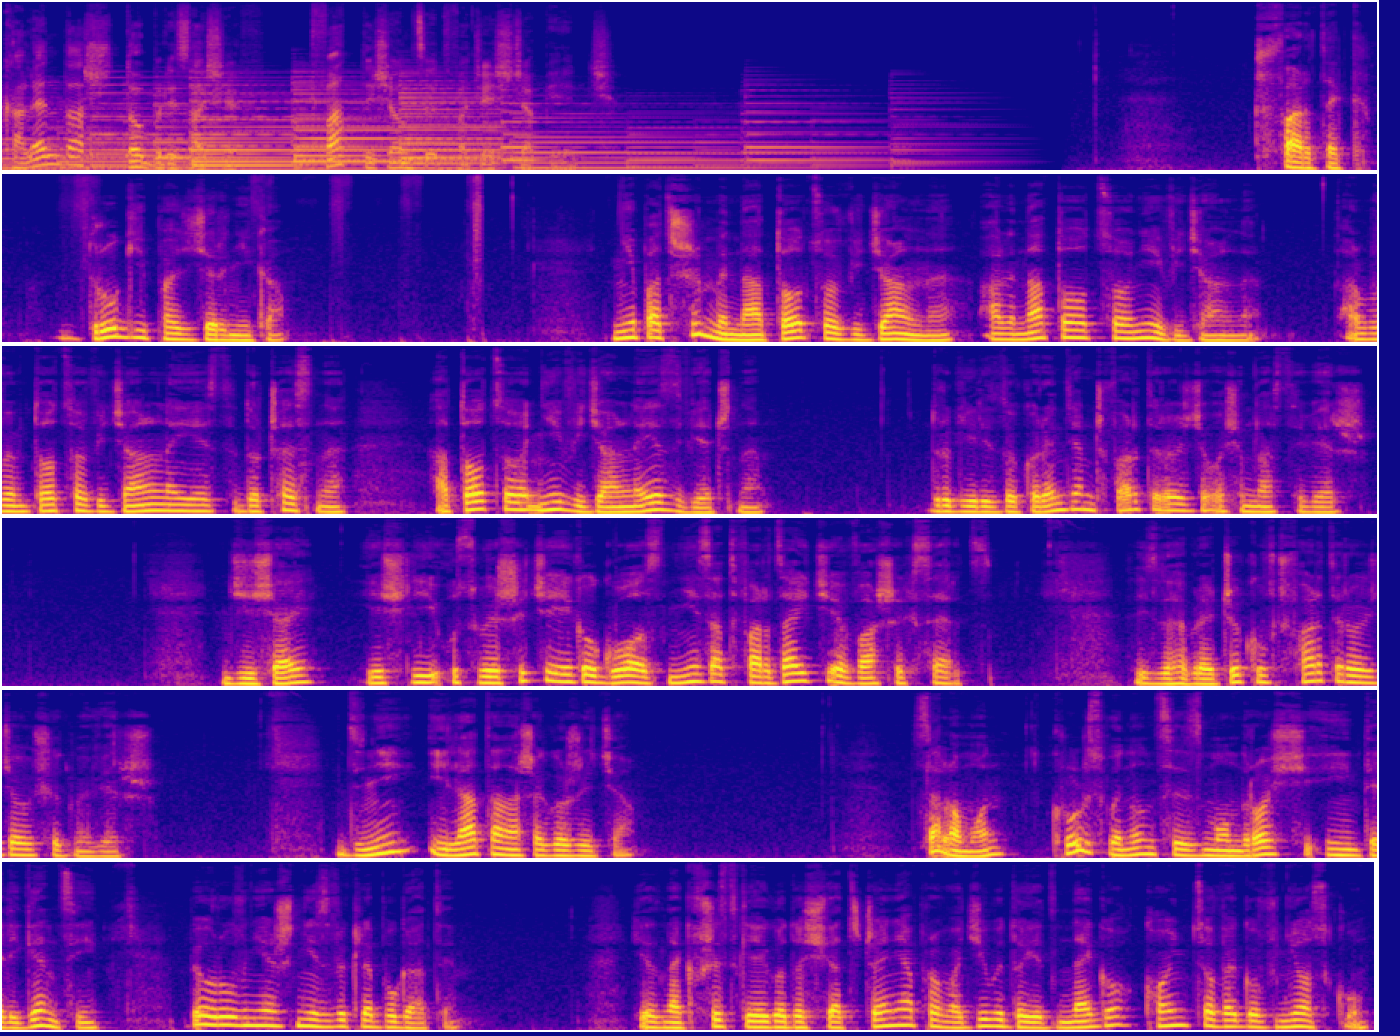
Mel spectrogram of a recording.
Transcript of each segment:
Kalendarz Dobry Zasiew 2025 Czwartek, 2 października. Nie patrzymy na to, co widzialne, ale na to, co niewidzialne. Albowiem to, co widzialne, jest doczesne, a to, co niewidzialne, jest wieczne. Drugi list do Koryntian, czwarty rozdział, osiemnasty wiersz. Dzisiaj, jeśli usłyszycie Jego głos, nie zatwardzajcie waszych serc. List do Hebrajczyków, czwarty rozdział, siódmy wiersz dni i lata naszego życia. Salomon, król słynący z mądrości i inteligencji, był również niezwykle bogaty. Jednak wszystkie jego doświadczenia prowadziły do jednego końcowego wniosku,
